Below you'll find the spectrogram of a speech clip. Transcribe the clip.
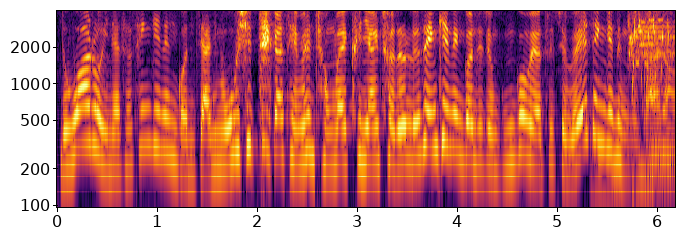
노화로 인해서 생기는 건지 아니면 50대가 되면 정말 그냥 저절로 생기는 건지 좀 궁금해요. 도대체 왜 생기는 건가요?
